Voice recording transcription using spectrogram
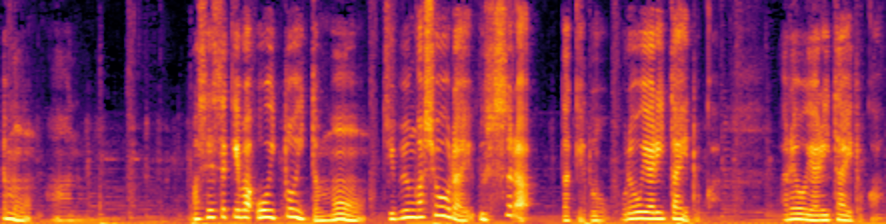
でも、あの、まあ、成績は置いといても、自分が将来うっすらだけど、これをやりたいとか、あれをやりたいとか、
